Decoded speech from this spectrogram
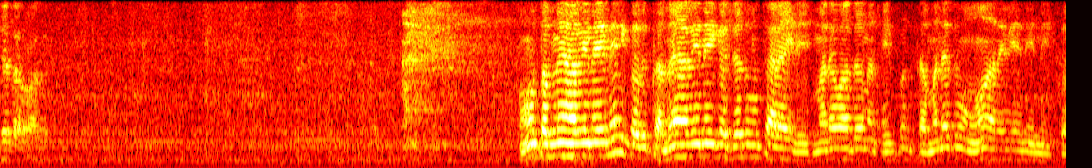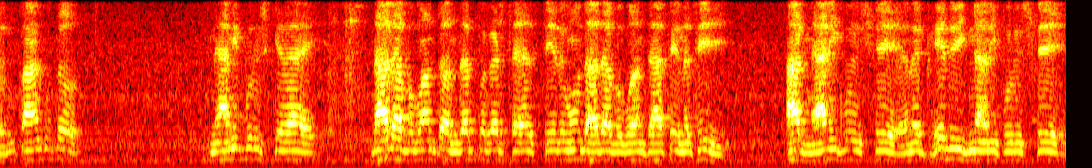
જતા રહો આગળ. હું તમને આવી નહીં નહીં કરું, તમે નહીં કરશો તો હું ચલાવી દઈશ મને વાંધો નથી, પણ તમને તો હું આવી નહીં કરું. કારણ કે તો જ્ઞાની પુરુષ કહેવાય. દાદા ભગવાન તો અંદર પ્રગટ થયા તે હું દાદા ભગવાન જાતે નથી. આ જ્ઞાની પુરુષ છે અને ભેદ વિજ્ઞાની પુરુષ છે?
